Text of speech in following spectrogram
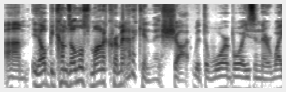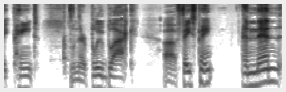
Um, it all becomes almost monochromatic in this shot with the war boys in their white paint and their blue black uh, face paint. And then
